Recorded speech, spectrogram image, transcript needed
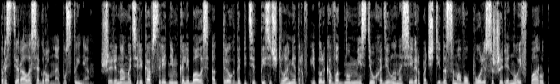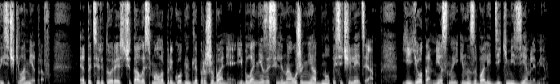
простиралась огромная пустыня. Ширина материка в среднем колебалась от 3 до 5 тысяч километров и только в одном месте уходила на север почти до самого полюса шириной в пару тысяч километров. Эта территория считалась малопригодной для проживания и была не заселена уже не одно тысячелетие. Ее-то местные и называли дикими землями.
